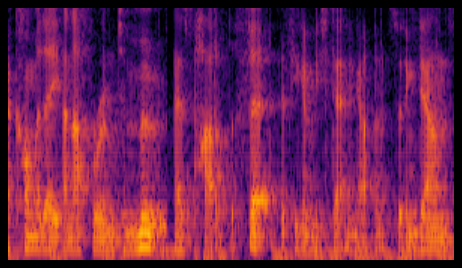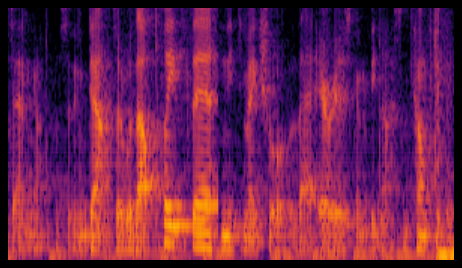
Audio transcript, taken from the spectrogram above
accommodate enough room to move as part of the fit if you're going to be standing up and sitting down and standing up and sitting down. So without pleats there, you need to make sure that that area is going to be nice and comfortable.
